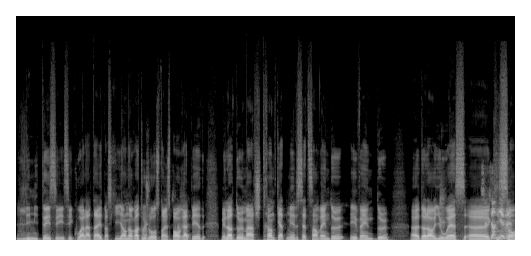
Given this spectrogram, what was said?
limiter ses, coups à la tête parce qu'il y en aura toujours, c'est un sport rapide. Mais là, deux matchs, 34 722 et 22 euh, dollars US euh, qui, sont,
